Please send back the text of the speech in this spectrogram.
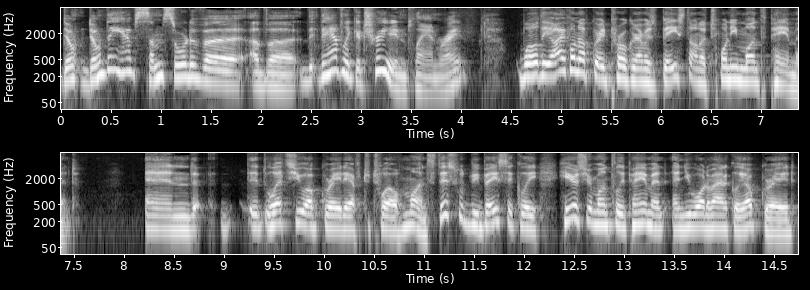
Don't don't they have some sort of a of a they have like a trade-in plan, right? Well, the iPhone upgrade program is based on a 20-month payment and it lets you upgrade after 12 months. This would be basically here's your monthly payment and you automatically upgrade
